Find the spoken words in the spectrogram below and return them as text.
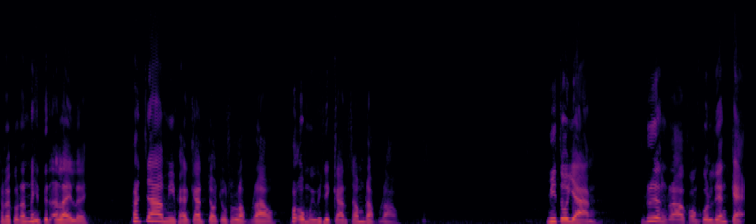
ทำไมคนนั้นไม่เห็นเป็นอะไรเลย พระเจ้ามีแผนการเจาะจงสำหรับเรา พระองค์มีวิธีการสำหรับเรา มีตัวอย่างเรื่องราวของคนเลี้ยงแกะ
